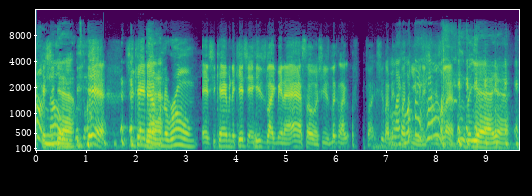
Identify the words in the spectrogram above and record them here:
don't because she. Yeah. Yeah, she came down Yeah. from the room and she came in the kitchen. And he's like being an asshole, and she's looking like, "What the fuck?" She was like, "Man, Like, fuck what you," the and hell? she just left. But yeah, yeah,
